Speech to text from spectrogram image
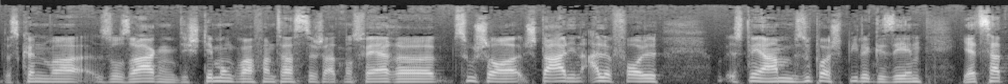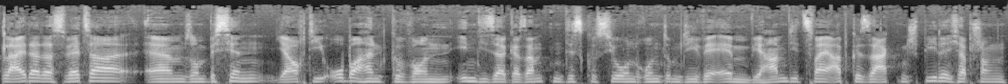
Das können wir so sagen. Die Stimmung war fantastisch, Atmosphäre, Zuschauer, Stadien alle voll wir haben super Spiele gesehen. Jetzt hat leider das Wetter ähm, so ein bisschen ja auch die Oberhand gewonnen in dieser gesamten Diskussion rund um die WM. Wir haben die zwei abgesagten Spiele. Ich habe schon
